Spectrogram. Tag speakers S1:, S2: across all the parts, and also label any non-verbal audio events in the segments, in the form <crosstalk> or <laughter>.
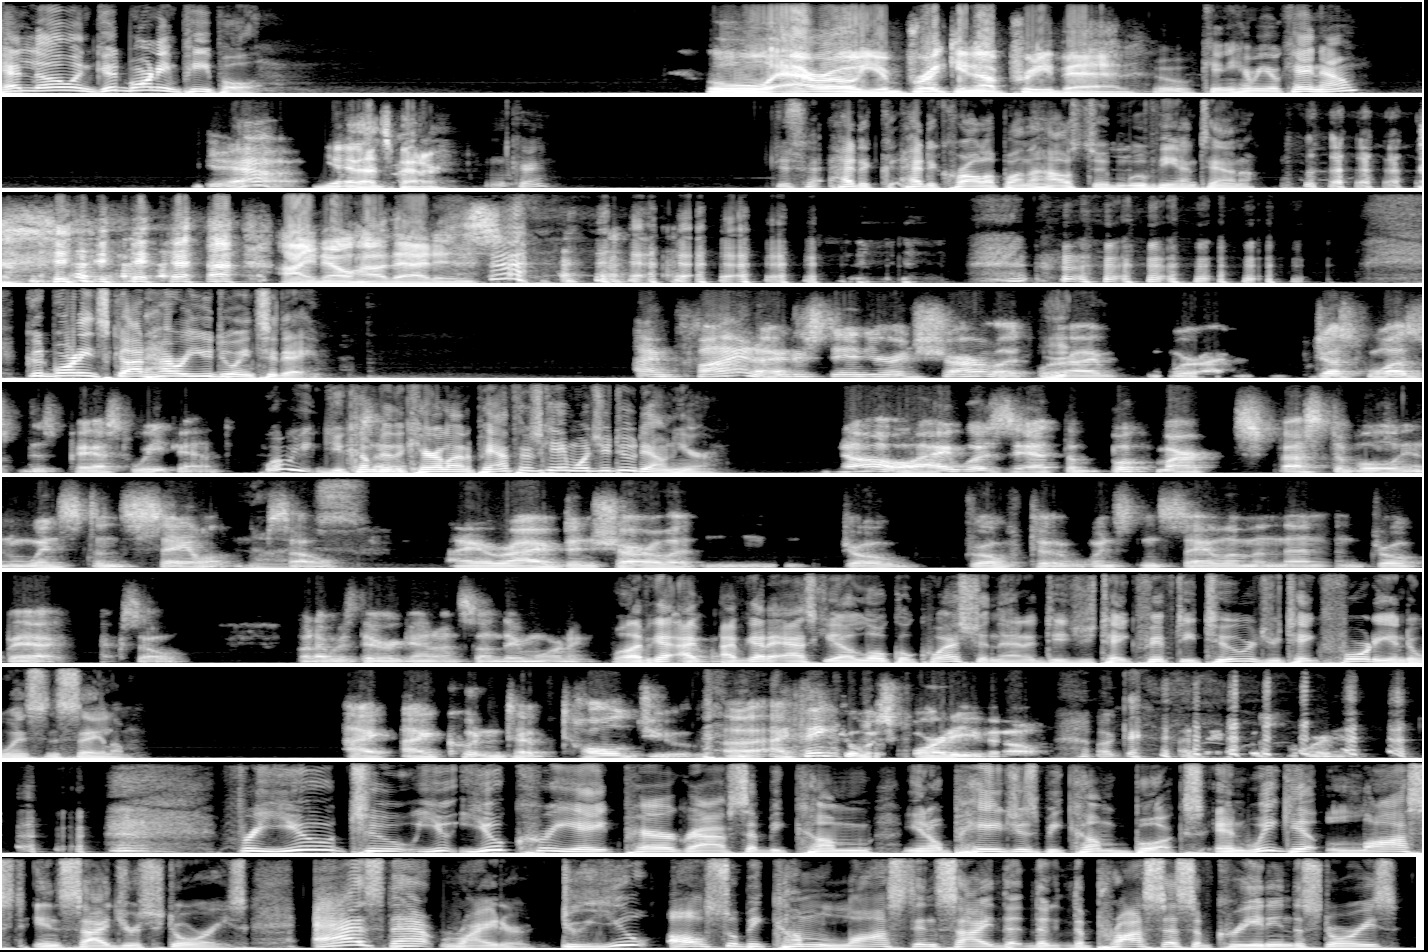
S1: Hello and good morning, people.
S2: Ooh, Arroe, you're breaking up pretty bad.
S1: Ooh, can you hear me okay now?
S3: Yeah.
S2: Yeah, that's better.
S1: Okay. Just had to had to crawl up on the house to move the antenna. <laughs>
S2: I know how that is. <laughs>
S1: Good morning, Scott. How are you doing today?
S3: I'm fine. I understand you're in Charlotte, where I where I just was this past weekend.
S1: Well, you come
S3: So-
S1: to the Carolina Panthers game? What'd you do down here?
S3: No, I was at the Bookmarks Festival in Winston Salem. So I arrived in Charlotte and drove drove to Winston Salem and then drove back. So, but I was there again on Sunday morning.
S1: well, I've got I've, I've got to ask you a local question. Then, did you take 52 or did you take 40 into Winston Salem?
S3: I I couldn't have told you. Uh, I think it was 40 though. <laughs>
S1: Okay.
S3: I think it was 40. <laughs>
S1: for you to you you create paragraphs that become you know pages become books and we get lost inside your stories as that writer do you also become lost inside the the, the process of creating the stories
